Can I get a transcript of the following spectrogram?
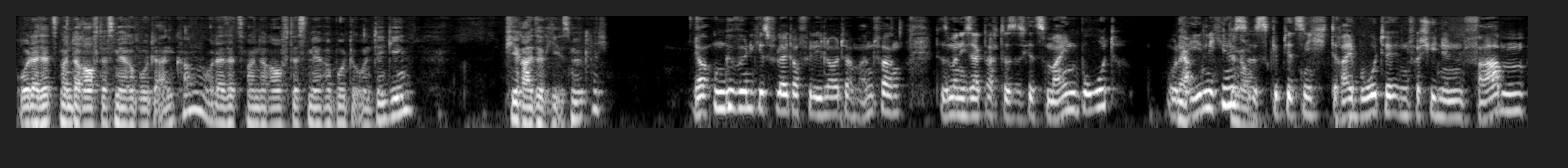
oder setzt man darauf, dass mehrere Boote ankommen oder setzt man darauf, dass mehrere Boote untergehen. Piraterie ist möglich. Ja, ungewöhnlich ist vielleicht auch für die Leute am Anfang, dass man nicht sagt, ach, das ist jetzt mein Boot oder Ja, ähnliches. genau. Es gibt jetzt nicht drei Boote in verschiedenen Farben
